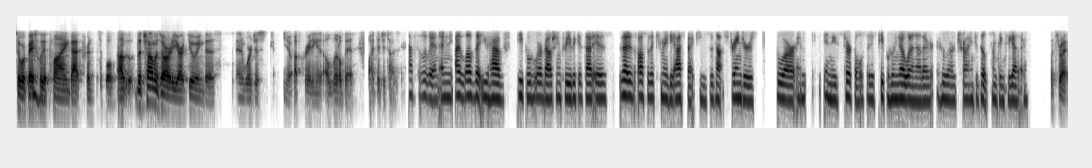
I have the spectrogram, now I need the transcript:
So we're basically mm-hmm. applying that principle. Uh, the Chamas already are doing this, and we're just you know upgrading it a little bit by digitizing. Absolutely, and and I love that you have people who are vouching for you because that is that is also the community aspect. This is not strangers who are in in these circles. It is people who know one another who are trying to build something together. That's right.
